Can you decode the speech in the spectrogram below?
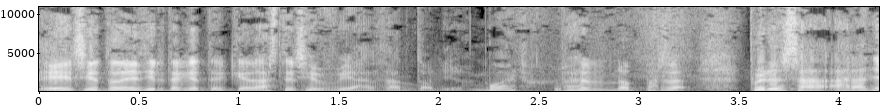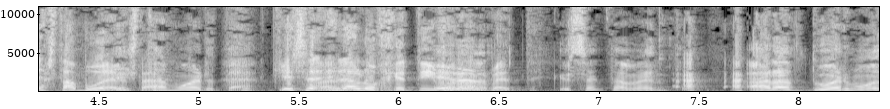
Eh, siento decirte que te quedaste sin fianza, Antonio. Bueno. Bueno, no pasa. Pero esa araña está muerta. Está muerta. Que ese ¿vale? era el objetivo, Era- realmente. Exactamente. Ahora duermo,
